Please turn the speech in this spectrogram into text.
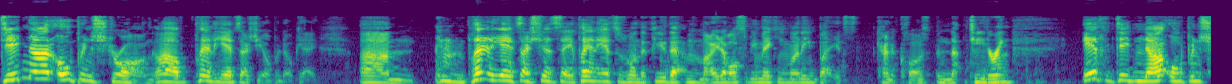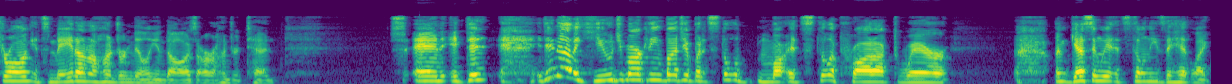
did not open strong, uh, Planet Apes actually opened okay. Um, Planet Apes, I should say, Planet Apes was one of the few that might have also be making money, but it's kind of close, not teetering. If did not open strong, it's made on $100 million or 110 and it did it didn't have a huge marketing budget, but it's still a, it's still a product where I'm guessing it still needs to hit like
